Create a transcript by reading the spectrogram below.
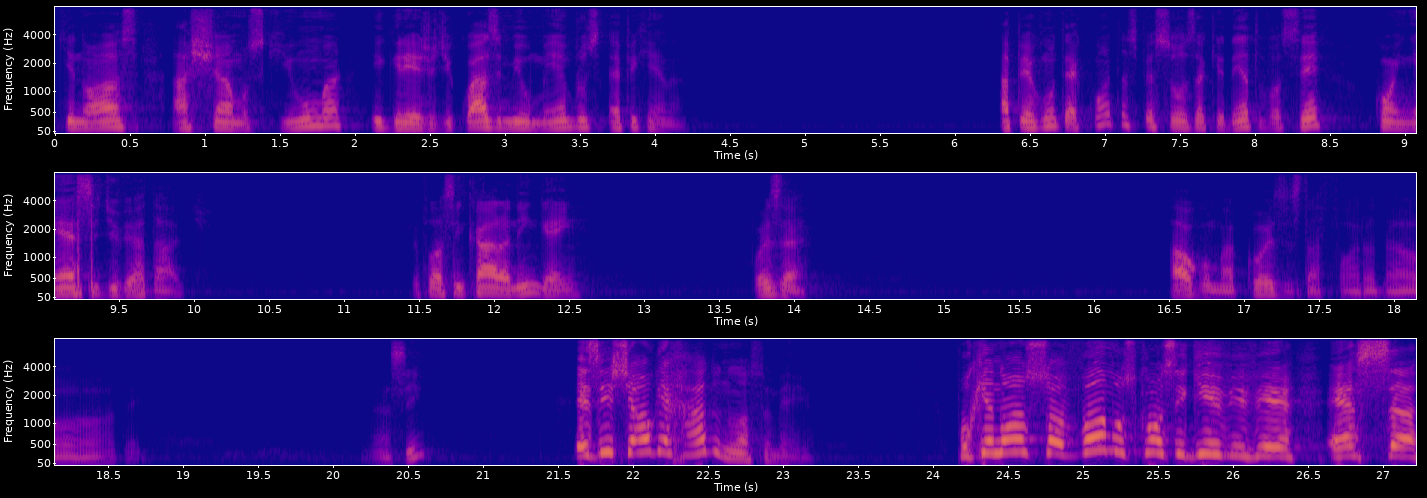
que nós achamos que uma igreja de quase mil membros é pequena. A pergunta é: quantas pessoas aqui dentro você conhece de verdade? Você falou assim, cara, ninguém. Pois é alguma coisa está fora da ordem. Não é assim? Existe algo errado no nosso meio. Porque nós só vamos conseguir viver essa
